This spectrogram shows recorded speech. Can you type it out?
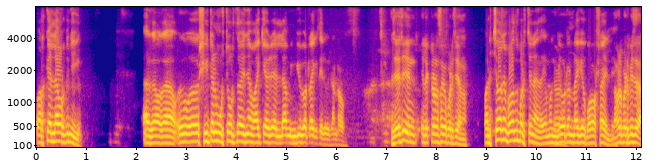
വർക്ക് എല്ലാ വർക്കും ചെയ്യും ഷീറ്റാണ് മുറിച്ച് കൊടുത്തു കഴിഞ്ഞാൽ ബാക്കി അവർ എല്ലാം ഇൻക്യൂബേറ്ററാക്കി തരും രണ്ടാളും. ചേച്ചി ഇലക്ട്രോണിക്സ് ഒക്കെ പഠിച്ചതാണോ? പഠിച്ചു പറഞ്ഞാൽ ഇവിടെ ഒന്നും പഠിച്ചതന്നെ നമ്മൾ ഇൻക്യൂബേറ്റർ ഉണ്ടാക്കിയ കുറേ വർഷമായില്ലേ? നമ്മൾ പഠിപ്പിച്ചതാ?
